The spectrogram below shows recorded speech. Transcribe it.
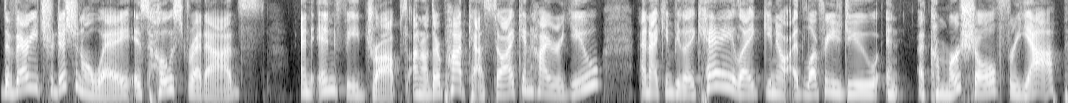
the very traditional way is host red ads and in feed drops on other podcasts. So I can hire you and I can be like, hey, like, you know, I'd love for you to do an, a commercial for Yap.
